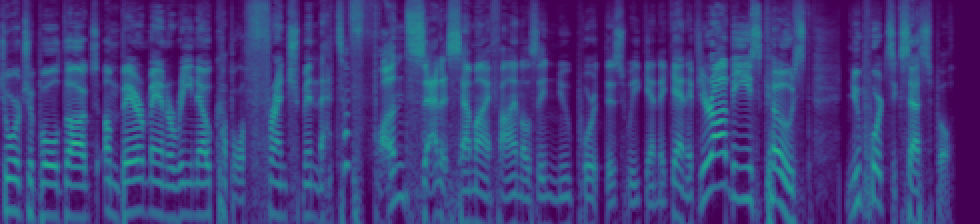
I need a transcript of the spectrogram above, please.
Georgia Bulldogs, Humbert Mannarino, couple of Frenchmen. That's a fun set of semifinals in Newport this weekend. Again, if you're on the East Coast, Newport's accessible.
